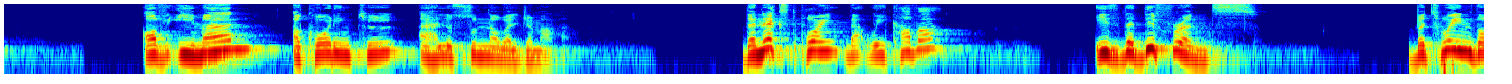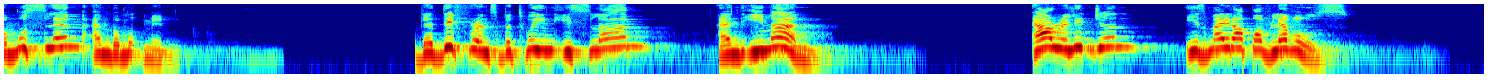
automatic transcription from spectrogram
of Iman according to Ahlul Sunnah wal Jama'ah. The next point that we cover is the difference between the Muslim and the Mu'min the difference between Islam and Iman. Our religion is made up of levels.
